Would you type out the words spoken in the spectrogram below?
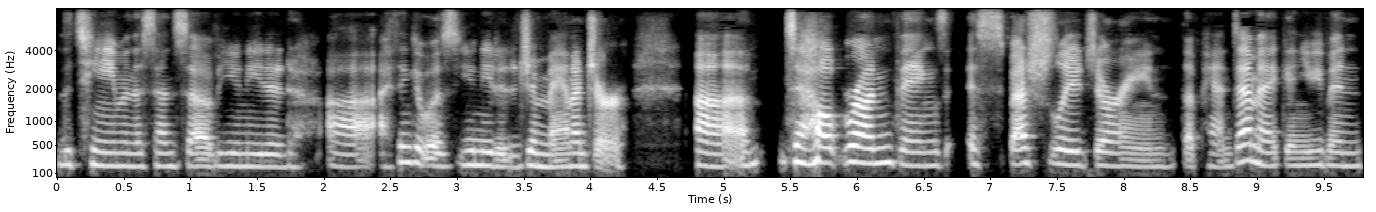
the team in the sense of you needed, uh, I think it was you needed a gym manager uh, to help run things, especially during the pandemic. And you even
